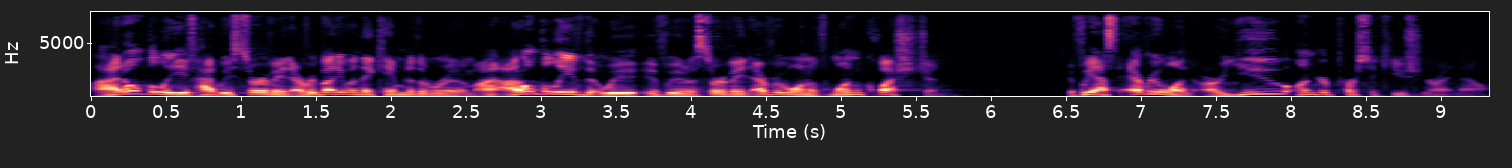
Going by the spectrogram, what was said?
I don't believe, had we surveyed everybody when they came into the room, I, I don't believe that we, if we would have surveyed everyone with one question, if we asked everyone, Are you under persecution right now?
